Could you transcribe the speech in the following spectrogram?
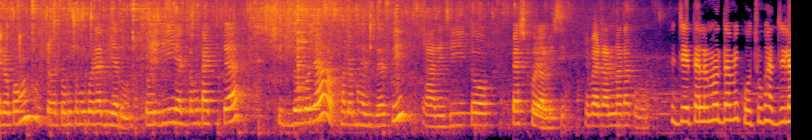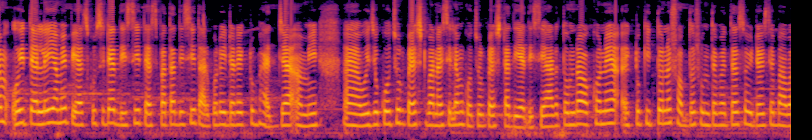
এরকম টমটম করে দিয়ে দেবো। তো এটি একদম কাটটা সিদ্ধ করে ওখানে ভাজতেছি আর এটি তো পেস্ট করে লইছি এবার রান্নাটা করুন যে তেলের মধ্যে আমি কচু ভাজছিলাম, ওই তেলেই আমি পেঁয়াজ কুচিটা দিছি, তেজপাতা দিছি, তারপরে এটার একটু ভাজা আমি ওই যে কচুর পেস্ট বানাইছিলাম, কচুর পেস্টটা দিয়ে দিছি। আর তোমরা ওখানে একটু কীর্তনের শব্দ শুনতে পাইতেছো ওইটা হচ্ছে বাবা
